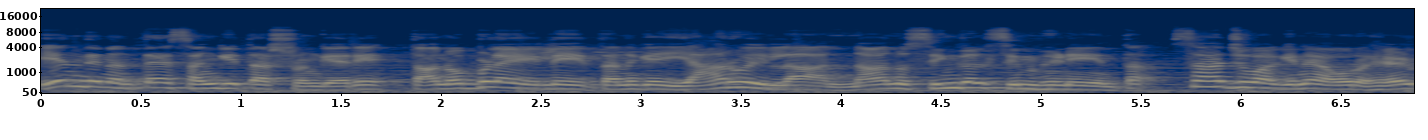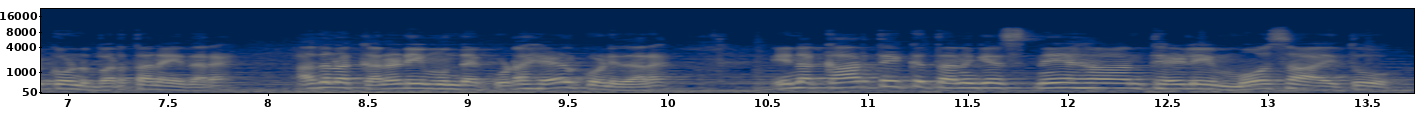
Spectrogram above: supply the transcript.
ಎಂದಿನಂತೆ ಸಂಗೀತ ಶೃಂಗೇರಿ, ತಾನೊಬ್ಬಳೇ ಇಲ್ಲಿ, ತನಗೆ ಯಾರೂ ಇಲ್ಲ, ನಾನು ಸಿಂಗಲ್ ಸಿಂಹಿಣಿ ಅಂತ ಸಹಜವಾಗಿಯೇ ಅವರು ಹೇಳ್ಕೊಂಡು ಬರ್ತಾನೆ ಇದ್ದಾರೆ. ಅದನ್ನು ಕನ್ನಡಿ ಮುಂದೆ ಕೂಡ ಹೇಳ್ಕೊಂಡಿದ್ದಾರೆ. ಇನ್ನು ಕಾರ್ತಿಕ್ ತನಗೆ ಸ್ನೇಹ ಅಂತ ಹೇಳಿ ಮೋಸ ಆಯಿತು.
